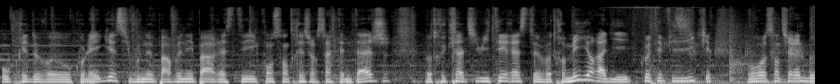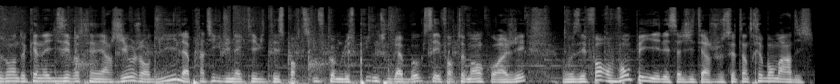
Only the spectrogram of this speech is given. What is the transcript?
auprès de vos collègues. Si vous ne parvenez pas à rester concentré sur certaines tâches, votre créativité reste votre meilleur allié. Côté physique, vous ressentirez le besoin de canaliser votre énergie aujourd'hui. La pratique d'une activité sportive comme le sprint ou la boxe est fortement encouragée. Vos efforts vont payer les Sagittaires. Je vous souhaite un très bon mardi.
